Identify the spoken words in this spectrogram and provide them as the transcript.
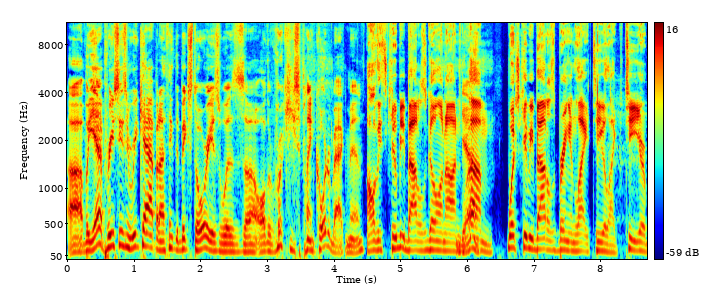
Uh, but yeah, preseason recap, and I think the big story is was uh, all the rookies playing quarterback, man. all these QB battles going on. Yeah. Um, which QB battles bringing light to you, like to your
